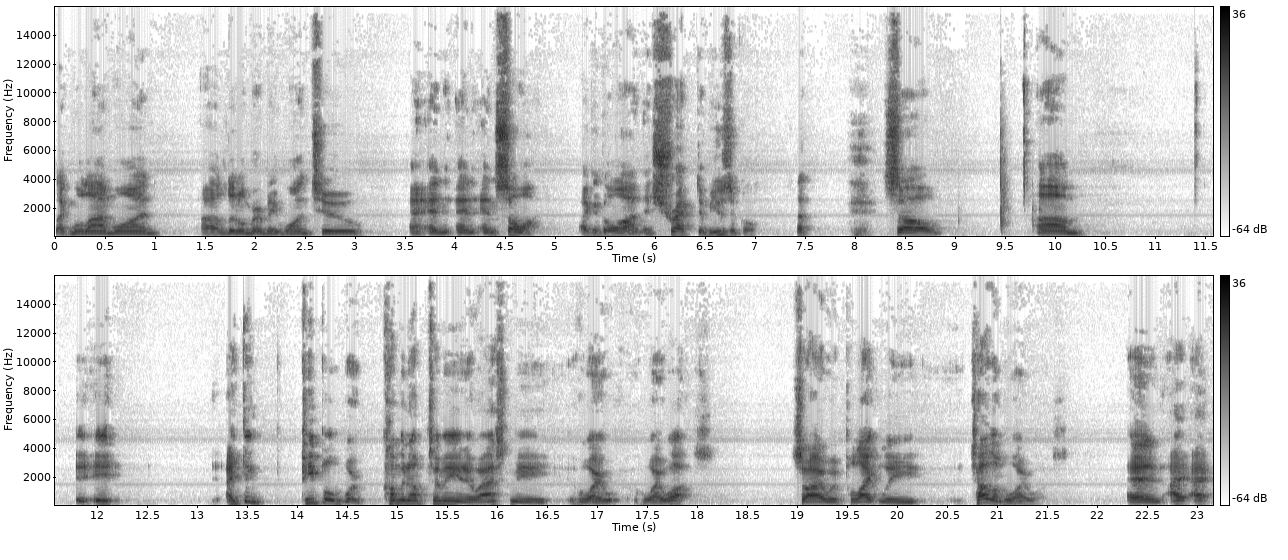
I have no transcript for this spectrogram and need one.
like Mulan one, uh, Little Mermaid one, two, and, and and so on. I could go on, and Shrek the musical. so, um, it, it, I think people were coming up to me and they asked me who I who I was. So I would politely tell them who I was, and I, I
